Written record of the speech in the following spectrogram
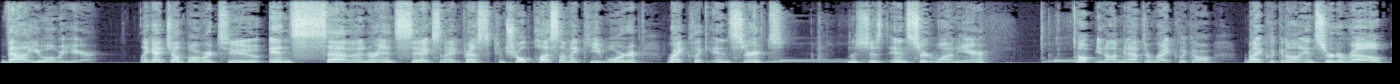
value over here? Like I jump over to N7 or N6 and I press Control plus on my keyboard or right click insert. Let's just insert one here. Oh, you know, I'm going to have to right click. I'll right click and I'll insert a row.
